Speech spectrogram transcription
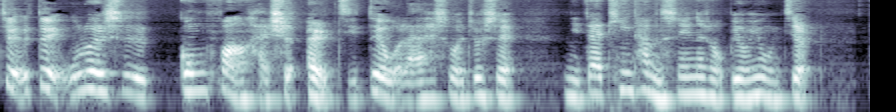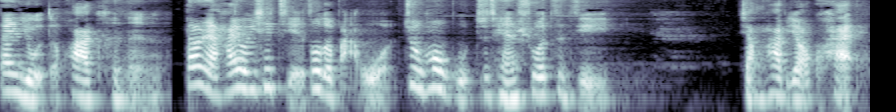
这对，无论是公放还是耳机，对我来说，就是你在听他们的声音的时候不用用劲儿。但有的话，可能当然还有一些节奏的把握。就茂谷之前说自己讲话比较快，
